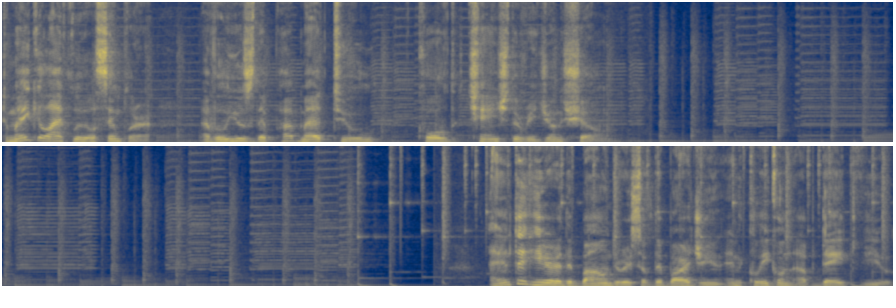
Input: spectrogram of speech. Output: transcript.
To make life a little simpler, I will use the PubMed tool called Change the Region Shown. Enter here the boundaries of the bar gene and click on Update View.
